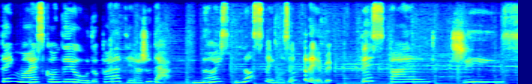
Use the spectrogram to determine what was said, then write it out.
tem mais conteúdo para te ajudar. Nós nos vemos em breve. Bis bald. Tschüss.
